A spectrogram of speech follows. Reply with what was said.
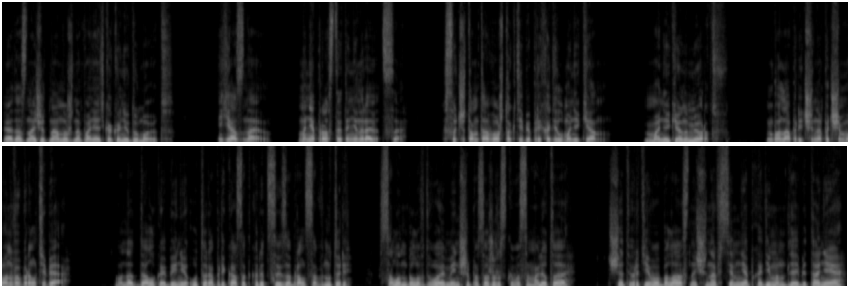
Это значит, нам нужно понять, как они думают. Я знаю. Мне просто это не нравится. С учетом того, что к тебе приходил манекен. Манекен мертв. Была причина, почему он выбрал тебя. Он отдал кабине Утора приказ открыться и забрался внутрь. Салон был вдвое меньше пассажирского самолета, Четверть его была оснащена всем необходимым для обитания,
